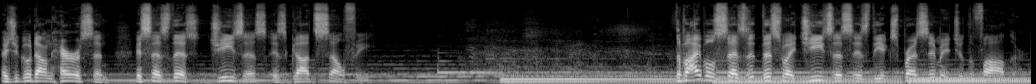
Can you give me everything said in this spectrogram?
as you go down Harrison. It says this Jesus is God's selfie. The Bible says it this way Jesus is the express image of the Father.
